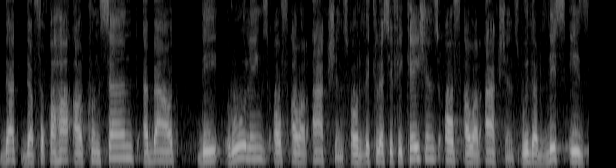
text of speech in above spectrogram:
that the fuqaha are concerned about the rulings of our actions or the classifications of our actions, whether this is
